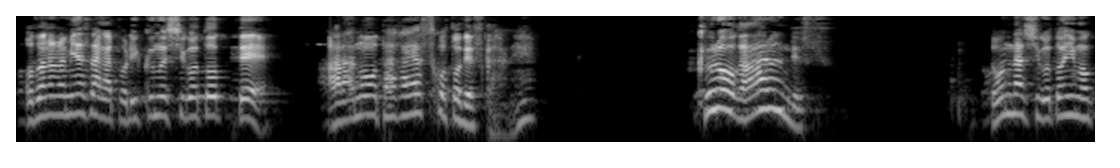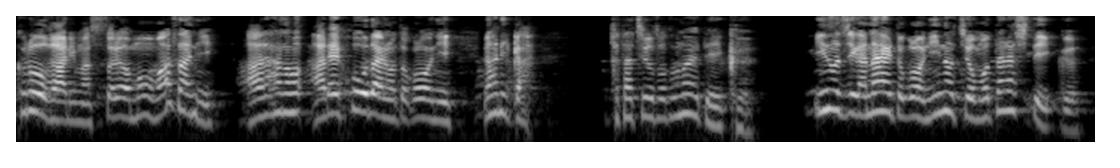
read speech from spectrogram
大人の皆さんが取り組む仕事って、荒野を耕すことですからね。苦労があるんです。どんな仕事にも苦労があります。それはもうまさに荒の荒れ放題のところに何か形を整えていく。命がないところに命をもたらしていく。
